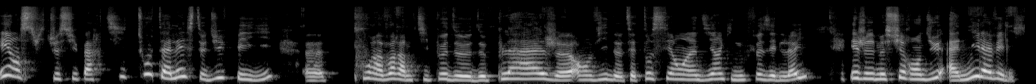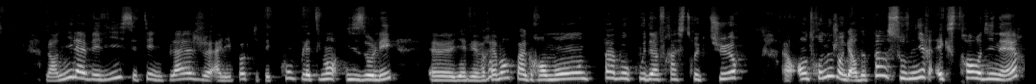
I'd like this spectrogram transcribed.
Et ensuite, je suis partie tout à l'est du pays, euh, pour avoir un petit peu de, plage, euh, envie de cet océan Indien qui nous faisait de l'œil. Et je me suis rendue à Nilaveli. Alors Nilaveli, c'était une plage à l'époque qui était complètement isolée. Euh, il y avait vraiment pas grand monde, pas beaucoup d'infrastructures. Alors entre nous, j'en garde pas un souvenir extraordinaire,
